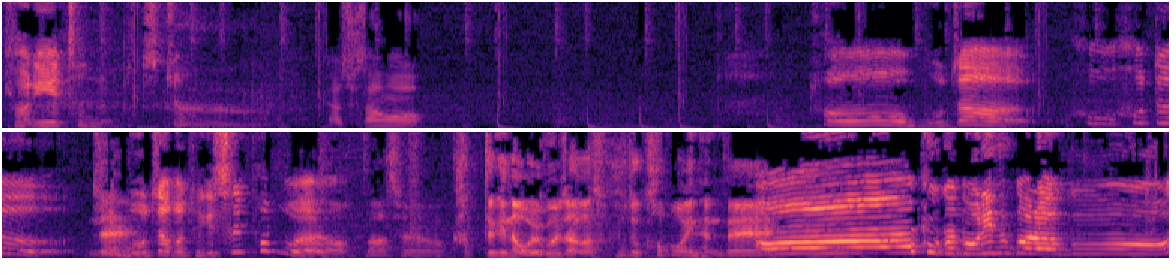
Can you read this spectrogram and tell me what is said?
결의에 찬 눈빛이죠? 음, 야 주상호, 저 모자 후 후드 티 네. 모자가 되게 슬퍼 보여요. 맞아요. 가뜩이나 얼굴 작아서 후드 커 보이는데. 아 그거 노리는 거라고.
